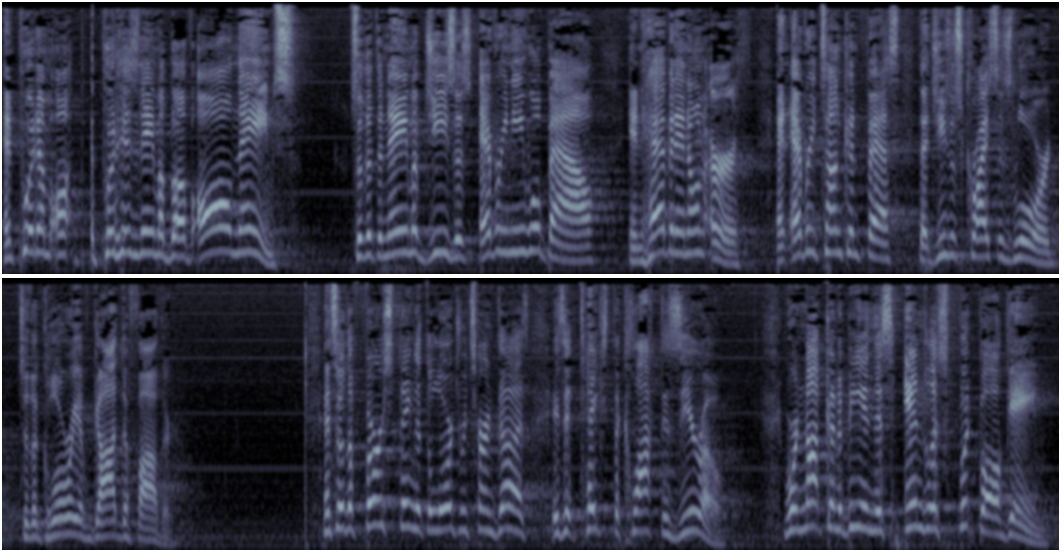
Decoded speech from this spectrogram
and put, him on, put his name above all names, so that the name of Jesus every knee will bow in heaven and on earth, and every tongue confess that Jesus Christ is Lord to the glory of God the Father. And so the first thing that the Lord's return does is it takes the clock to zero. We're not going to be in this endless football game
